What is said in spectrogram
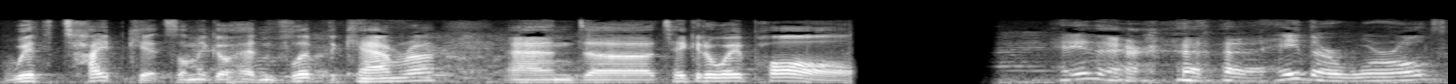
with Typekit. So let me go ahead and flip the camera and uh, take it away, Paul. Hey there, hey there, world.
